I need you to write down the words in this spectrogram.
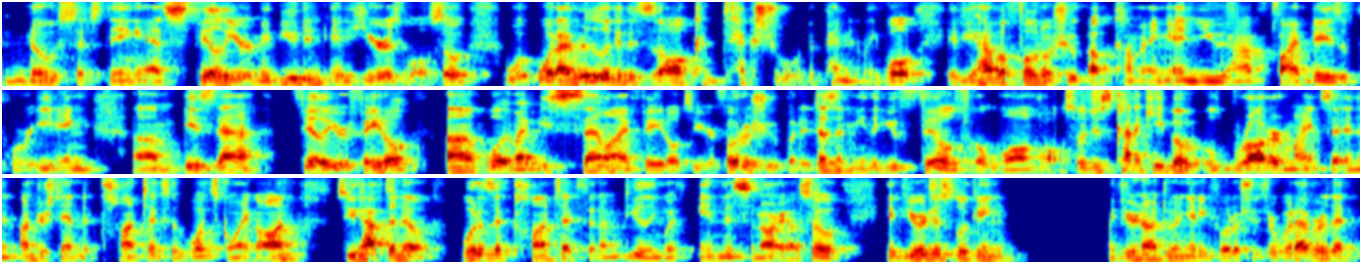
no such thing as failure. Maybe you didn't adhere as well. So w- what I really look at this is all contextual dependently. Well, if you have a photo shoot upcoming and you have five days of poor eating, um, is that failure fatal? Uh, well, it might be semi-fatal to your photo shoot, but it doesn't mean that you failed for the long haul. So just kind of keep a broader mindset and then understand the context of what's going on. So you have to know what is the context that I'm dealing with in this scenario. So if you're just looking if you're not doing any photo shoots or whatever, then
